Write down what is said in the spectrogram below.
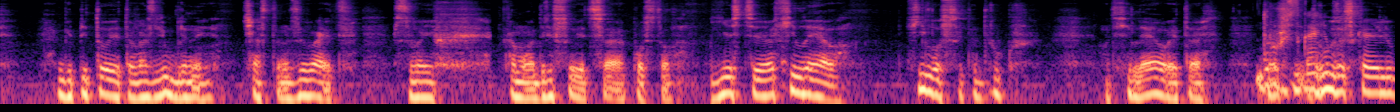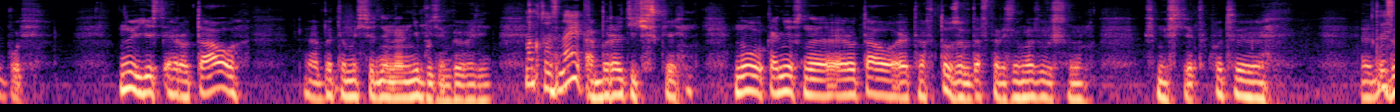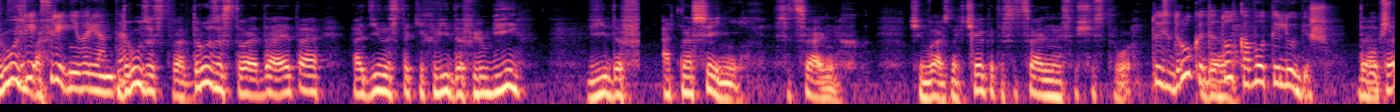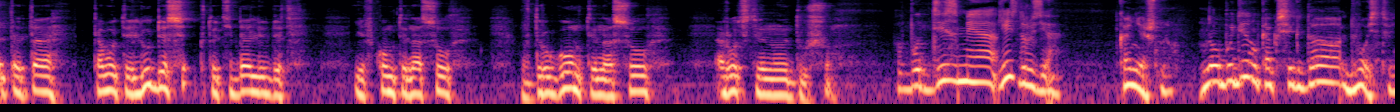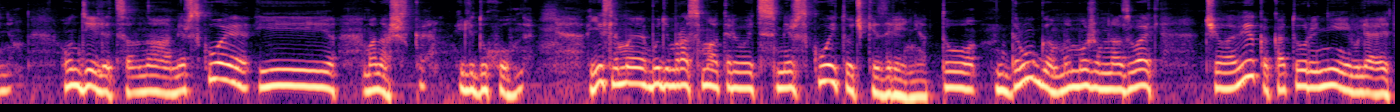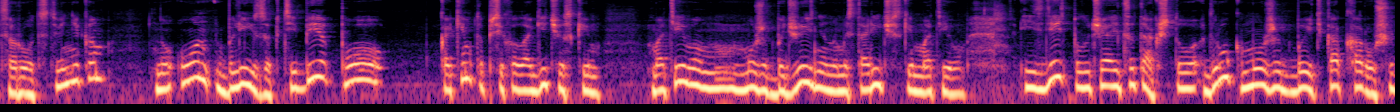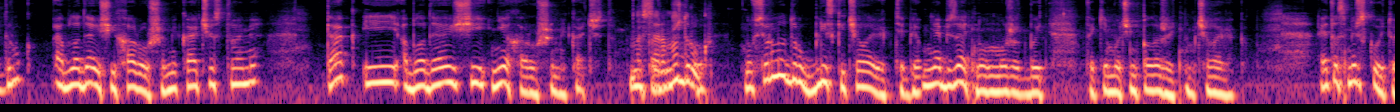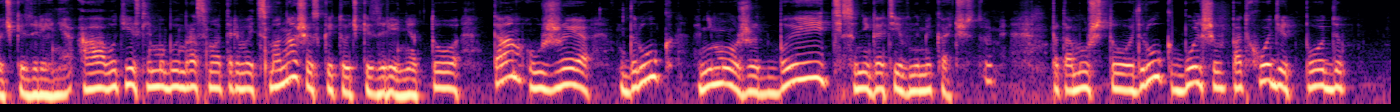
Агапито – это возлюбленный, часто называет своих, кому адресуется апостол. Есть э, филео. Филос – это друг. Вот филео – это Дружеская дружеская любовь. Ну и есть эротао. Об этом мы сегодня, наверное, не будем говорить. Ну, кто знает? Об эротической. Ну, конечно, эротао – это тоже в достаточно возвышенном смысле. Так вот, э, То есть дружба, сре- средний вариант, да? дружество, дружество, да, это один из таких видов любви, видов отношений социальных, очень важных. Человек – это социальное существо. То есть друг – это Да. тот, кого ты любишь. Да, это, это кого ты любишь, кто тебя любит, и в ком ты нашел, в другом ты нашел родственную душу. В буддизме есть друзья? Конечно. Но буддизм, как всегда, двойственен. Он делится на мирское и монашеское или духовное. Если мы будем рассматривать с мирской точки зрения, то другом мы можем назвать человека, который не является родственником, но он близок тебе по каким-то психологическим мотивам, может быть, жизненным, историческим мотивам. И здесь получается так, что друг может быть как хороший друг, обладающий хорошими качествами, так и обладающий нехорошими качествами. Но все равно что- друг. Но все равно друг, близкий человек тебе. Не обязательно он может быть таким очень положительным человеком. Это с мирской точки зрения. А вот если мы будем рассматривать с монашеской точки зрения, то там уже друг не может быть с негативными качествами. Потому что друг больше подходит под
